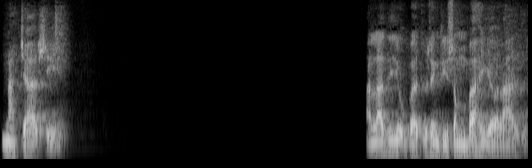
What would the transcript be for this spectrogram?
Najasi. Alladzi yu'badu sing disembah ya lali.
